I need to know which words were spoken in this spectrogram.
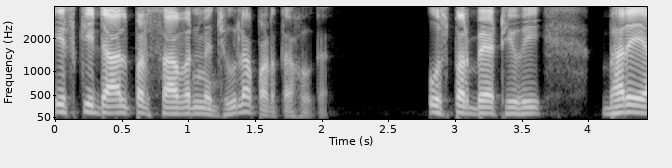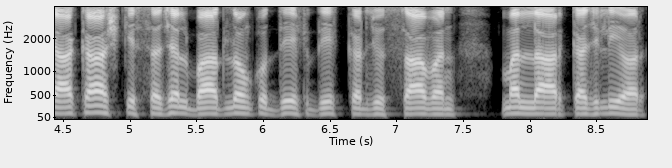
इसकी डाल पर सावन में झूला पड़ता होगा। उस पर बैठी हुई भरे आकाश के सजल बादलों को देख देख कर जो सावन, मल्लार, कजली और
